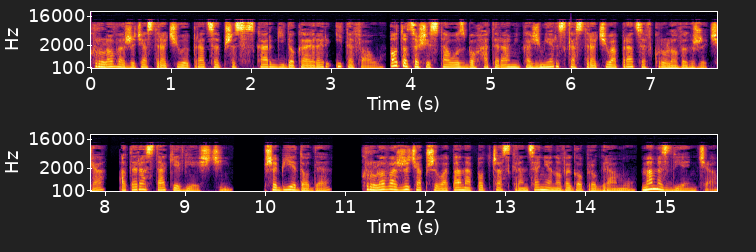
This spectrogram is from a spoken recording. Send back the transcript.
Królowe Życia straciły pracę przez skargi do KRR i TV. Oto co się stało z bohaterami Kaźmierska straciła pracę w Królowych Życia, a teraz takie wieści. Przebije Dodę. Królowa Życia przyłapana podczas kręcenia nowego programu. Mamy zdjęcia.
